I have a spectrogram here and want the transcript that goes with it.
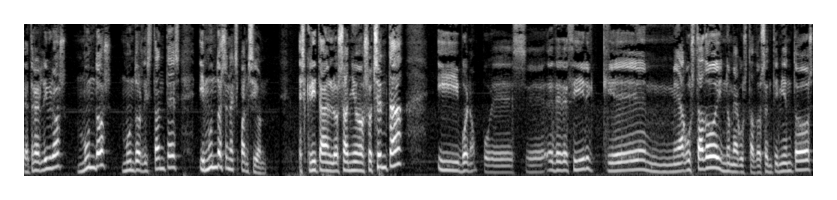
de tres libros, Mundos, Mundos Distantes y Mundos en Expansión escrita en los años 80 y bueno, pues eh, he de decir que me ha gustado y no me ha gustado. Sentimientos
